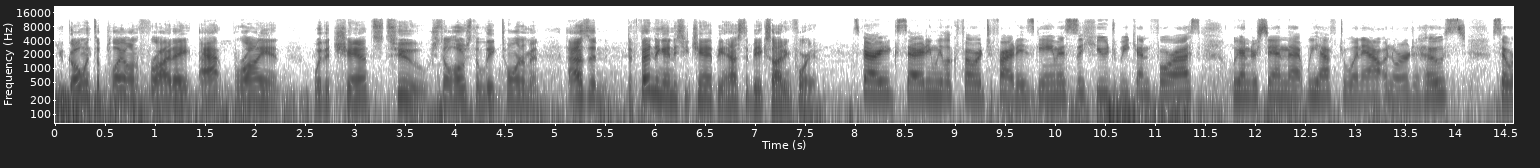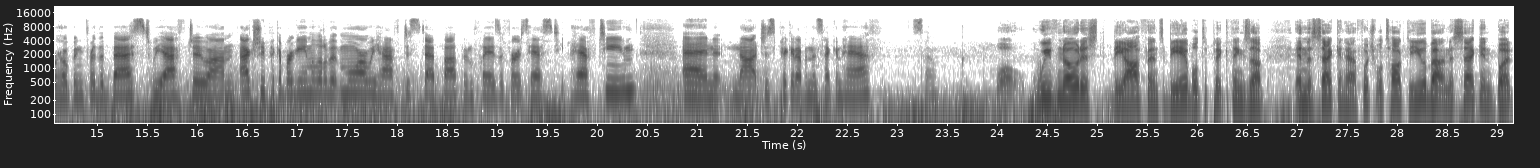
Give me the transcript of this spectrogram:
You go into play on Friday at Bryant with a chance to still host the league tournament. As a defending NEC champion, has to be exciting for you. It's very exciting. We look forward to Friday's game. This is a huge weekend for us. We understand that we have to win out in order to host, so we're hoping for the best. We have to um, actually pick up our game a little bit more. We have to step up and play as a first half, half team and not just pick it up in the second half. So. Well, we've noticed the offense be able to pick things up in the second half, which we'll talk to you about in a second, but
